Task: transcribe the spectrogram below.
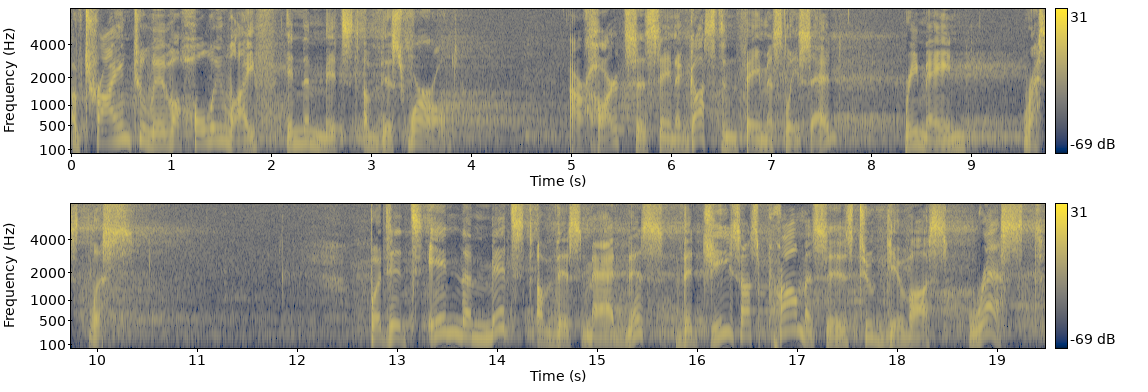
of trying to live a holy life in the midst of this world. Our hearts, as St. Augustine famously said, remain restless. But it's in the midst of this madness that Jesus promises to give us rest,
